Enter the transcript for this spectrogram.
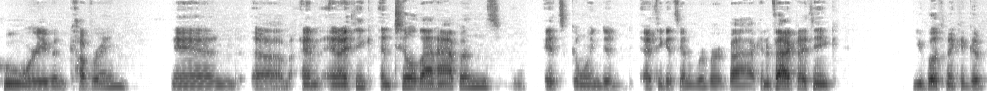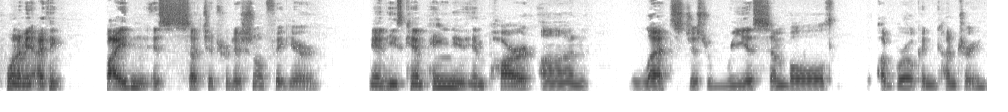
who we're even covering and um, and and I think until that happens, it's going to I think it's going to revert back. And in fact, I think you both make a good point. I mean, I think Biden is such a traditional figure, and he's campaigning in part on let's just reassemble a broken country.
